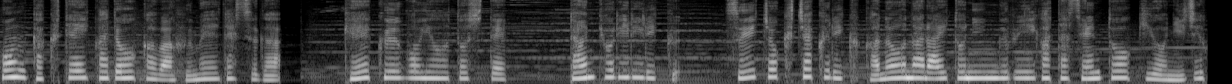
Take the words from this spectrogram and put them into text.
本確定かどうかは不明ですが、軽空母用として短距離離陸、垂直着陸可能なライトニング B 型戦闘機を20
